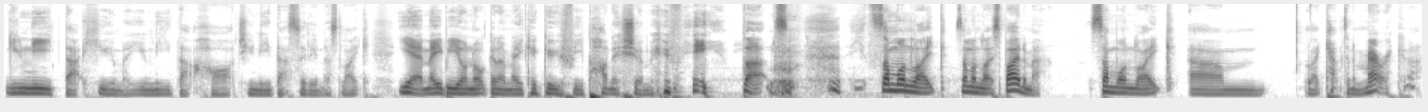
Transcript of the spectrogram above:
you need that humor you need that heart you need that silliness. Like yeah maybe you're not going to make a goofy punisher movie but someone like someone like spider-man someone like um like captain america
